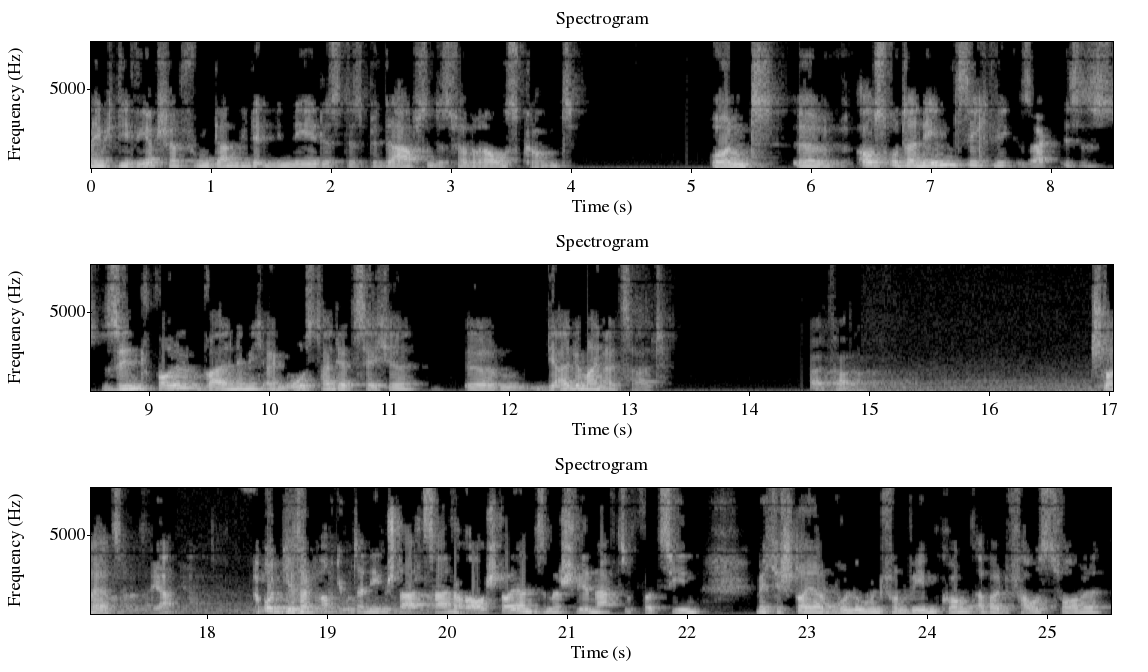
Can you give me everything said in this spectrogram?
nämlich die Wertschöpfung dann wieder in die Nähe des, des Bedarfs und des Verbrauchs kommt. Und äh, aus Unternehmenssicht, wie gesagt, ist es sinnvoll, weil nämlich ein Großteil der Zeche ähm, die Allgemeinheit zahlt. Steuerzahler. Steuerzahler, ja. Und ihr sagt auch, die Unternehmen zahlen doch auch Steuern. Das ist immer schwer nachzuvollziehen, welche Steuervolumen von wem kommt. Aber die Faustformel,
